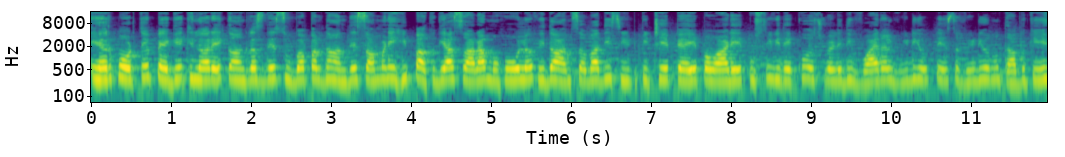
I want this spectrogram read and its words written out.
ਏਅਰਪੋਰਟ ਤੇ ਪੈ ਗਏ ਖਿਲਾਰੇ, ਕਾਂਗਰਸ ਦੇ ਸੂਬਾ ਪ੍ਰਧਾਨ ਦੇ ਸਾਹਮਣੇ ਹੀ ਪੱਕ ਗਿਆ ਸਾਰਾ ਮਾਹੌਲ। ਵਿਧਾਨ ਸਭਾ ਦੀ ਸੀਟ ਪਿੱਛੇ ਪਏ ਪਵਾੜੇ। ਤੁਸੀਂ ਵੀ ਦੇਖੋ, ਇਸ ਵੇਲੇ ਦੀ ਵਾਇਰਲ ਵੀਡੀਓ ਤੇ ਇਸ ਵੀਡੀਓ ਨੂੰ ਦੱਬ ਕੇ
